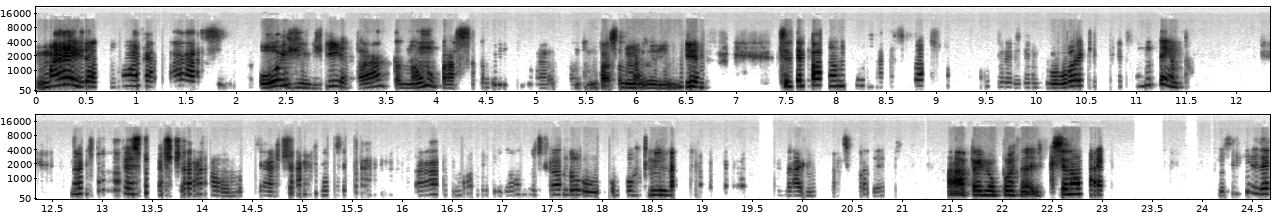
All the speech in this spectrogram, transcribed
Mas elas vão acabar, hoje em dia, tá? tá não no passado, não no passado, mas hoje em dia, se deparando com situações, por exemplo, hoje, questão do tempo. Não adianta uma pessoa achar, ou você achar que você vai buscando oportunidade, ah, pega uma oportunidade, que você não vai. Se você quiser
